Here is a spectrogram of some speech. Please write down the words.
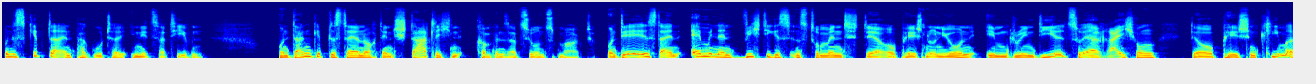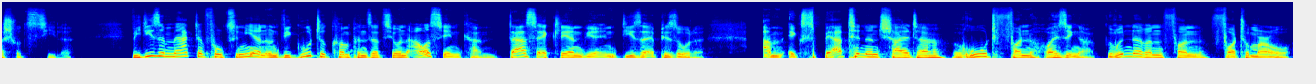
Und es gibt da ein paar gute Initiativen. Und dann gibt es da ja noch den staatlichen Kompensationsmarkt. Und der ist ein eminent wichtiges Instrument der Europäischen Union im Green Deal zur Erreichung der europäischen Klimaschutzziele. Wie diese Märkte funktionieren und wie gute Kompensation aussehen kann, das erklären wir in dieser Episode. Am Expertinnenschalter Ruth von Heusinger, Gründerin von For Tomorrow,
